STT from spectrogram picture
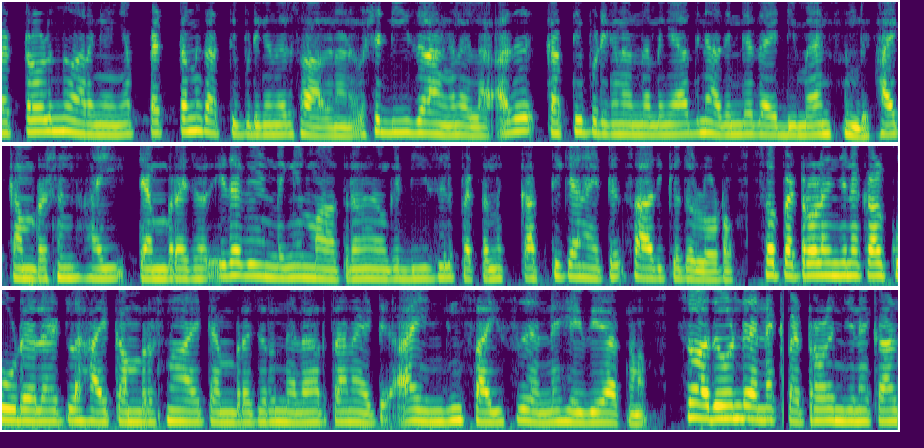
പെട്രോൾ എന്ന് പറഞ്ഞു കഴിഞ്ഞാൽ പെട്ടെന്ന് കത്തിപ്പിടിക്കുന്ന ഒരു സാധനമാണ്. പക്ഷെ ഡീസൽ അങ്ങനെയല്ല. അത് കത്തിപ്പിടിക്കണം എന്നുണ്ടെങ്കിൽ അതിന് അതിന്റെതായ ഡിമാൻഡ്സ് ഉണ്ട്. ഹൈ കംപ്രഷൻ ഹൈ ടെമ്പറേച്ചർ ഇതൊക്കെ ഉണ്ടെങ്കിൽ മാത്രമേ നമുക്ക് ഡീസൽ പെട്ടെന്ന് കത്തിക്കാനായിട്ട് സാധിക്കത്തുള്ളൂ കേട്ടോ. സോ പെട്രോൾ എഞ്ചിനേക്കാൾ കൂടുതലായിട്ടുള്ള ഹൈ കംപ്രഷനും ഹൈ ടെമ്പറേച്ചറും നിലനിർത്താനായിട്ട് ആ എഞ്ചിൻ സൈസ് തന്നെ ഹെവി ആക്കണം. സോ അതുകൊണ്ട് തന്നെ പെട്രോൾ എഞ്ചിനേക്കാൾ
